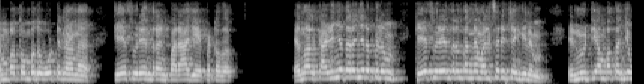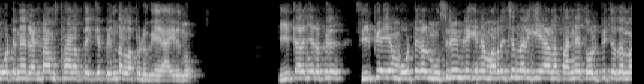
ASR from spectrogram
എൺപത്തൊമ്പത് വോട്ടിനാണ് കെ സുരേന്ദ്രൻ പരാജയപ്പെട്ടത്. എന്നാൽ കഴിഞ്ഞ തെരഞ്ഞെടുപ്പിലും കെ സുരേന്ദ്രൻ തന്നെ മത്സരിച്ചെങ്കിലും എണ്ണൂറ്റി അമ്പത്തഞ്ച് വോട്ടിന് രണ്ടാം സ്ഥാനത്തേക്ക് പിന്തള്ളപ്പെടുകയായിരുന്നു. ഈ തെരഞ്ഞെടുപ്പിൽ സി പി ഐ എം വോട്ടുകൾ മുസ്ലിം ലീഗിനെ മറിച്ചു നൽകിയാണ് തന്നെ തോൽപ്പിച്ചതെന്ന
